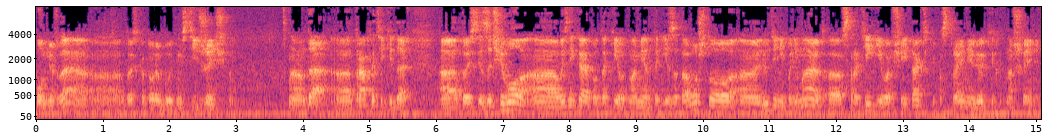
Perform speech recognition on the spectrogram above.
помнишь, да, э, то есть который будет мстить женщинам. Э, да, э, трахать и кидать. То есть из-за чего возникают вот такие вот моменты? Из-за того, что люди не понимают стратегии вообще и тактики построения легких отношений.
